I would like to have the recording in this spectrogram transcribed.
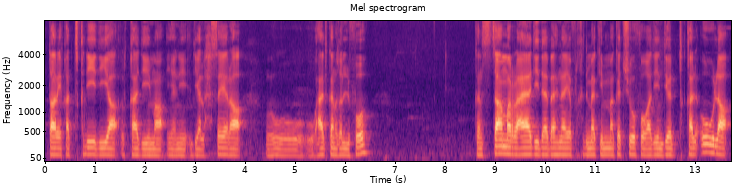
الطريقة التقليديه القديمة يعني ديال الحصيرة وعاد كنغلفوه. كنستمر عادي دابا هنايا في الخدمة كما كتشوفوا غادي ندير الدقة الأولى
